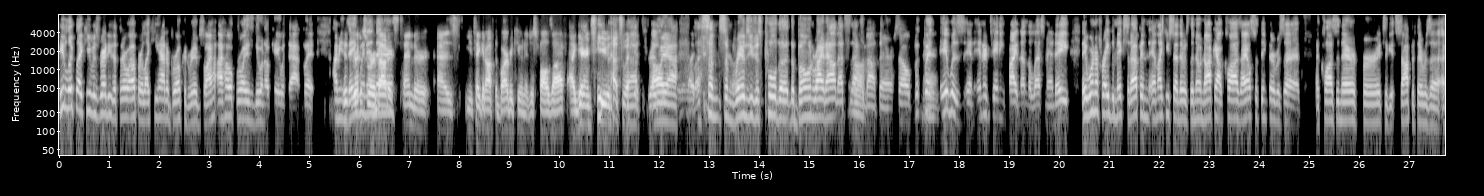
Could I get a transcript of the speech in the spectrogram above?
he looked like he was ready to throw up or like he had a broken rib. So I, I hope Roy is doing okay with that. But I mean, His they ribs went were in about there. as tender as you take it off the barbecue and it just falls off. I guarantee you that's what. Yeah. Oh yeah, like. some some ribs. You just pull the the bone right out. That's that's Oh. about there. So, but but it was an entertaining fight nonetheless, man. They they weren't afraid to mix it up, and and like you said, there was the no knockout clause. I also think there was a a clause in there for it to get stopped if there was a, a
